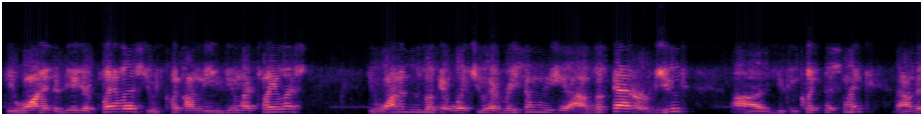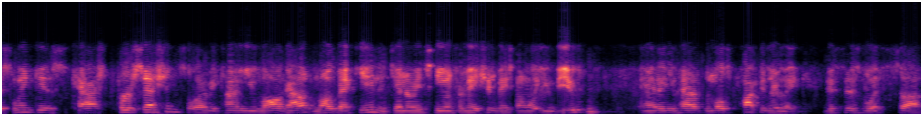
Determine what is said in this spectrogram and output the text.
If you wanted to view your playlist, you would click on the View My Playlist. If you wanted to look at what you have recently uh, looked at or viewed, uh, you can click this link now this link is cached per session, so every time you log out and log back in, it generates new information based on what you viewed. And then you have the most popular link. This is what's uh,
